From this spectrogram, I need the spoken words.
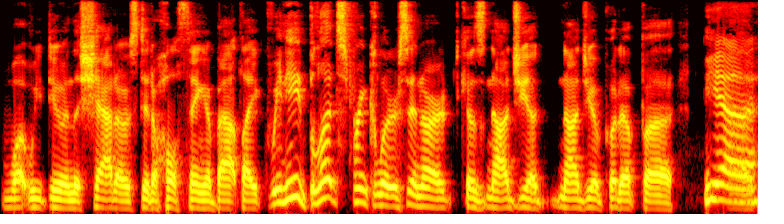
what we do in the shadows did a whole thing about like we need blood sprinklers in our because Nadia Nadia put up uh, yeah.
